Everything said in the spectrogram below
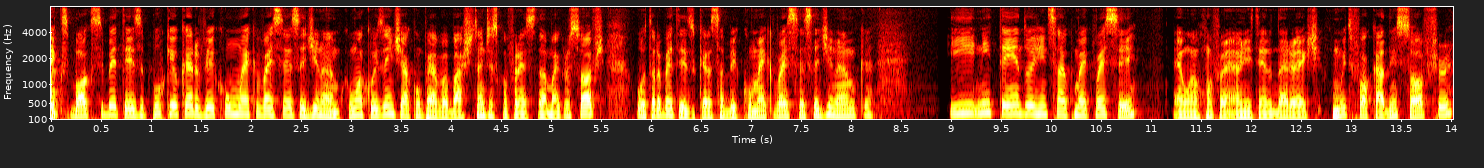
é Xbox e Bethesda, porque eu quero ver como é que vai ser essa dinâmica. Uma coisa a gente já acompanhava bastante as conferências da Microsoft, outra da Bethesda. Eu quero saber como é que vai ser essa dinâmica. E Nintendo, a gente sabe como é que vai ser. É uma confer- é Nintendo Direct, muito focado em software,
